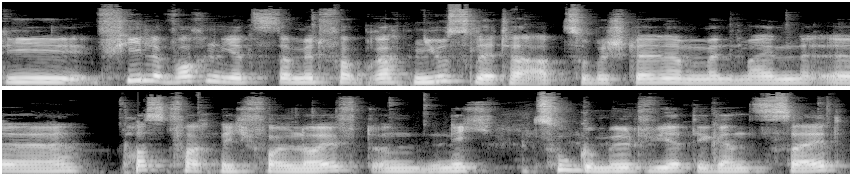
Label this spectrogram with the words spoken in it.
die viele Wochen jetzt damit verbracht, Newsletter abzubestellen, damit mein äh, Postfach nicht voll läuft und nicht zugemüllt wird die ganze Zeit.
